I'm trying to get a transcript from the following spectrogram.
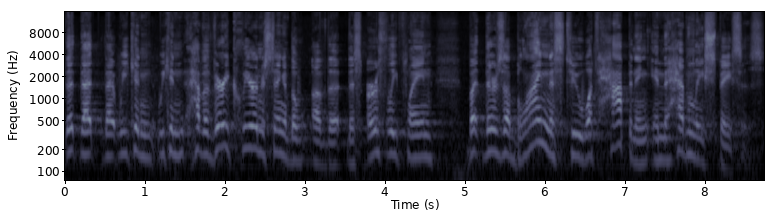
That, that, that we, can, we can have a very clear understanding of, the, of the, this earthly plane, but there's a blindness to what's happening in the heavenly spaces.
